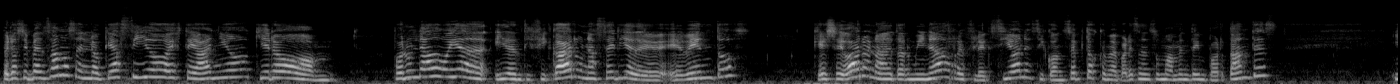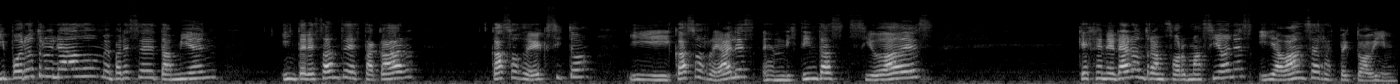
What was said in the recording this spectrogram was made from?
Pero si pensamos en lo que ha sido este año, quiero, por un lado voy a identificar una serie de eventos que llevaron a determinadas reflexiones y conceptos que me parecen sumamente importantes. Y por otro lado, me parece también interesante destacar casos de éxito y casos reales en distintas ciudades que generaron transformaciones y avances respecto a BIM.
